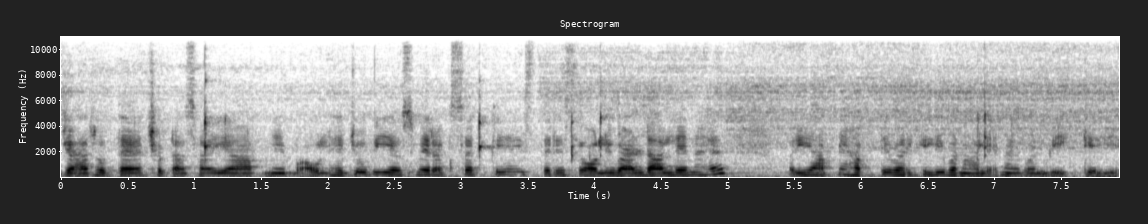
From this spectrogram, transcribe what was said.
जार होता है, छोटा सा, या आपने बाउल है, जो भी है, उसमें रख सकते हैं। इस तरह से ऑलिव ऑयल डाल लेना है, और ये आपने हफ़्ते भर के लिए बना लेना है वन वीक के लिए।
